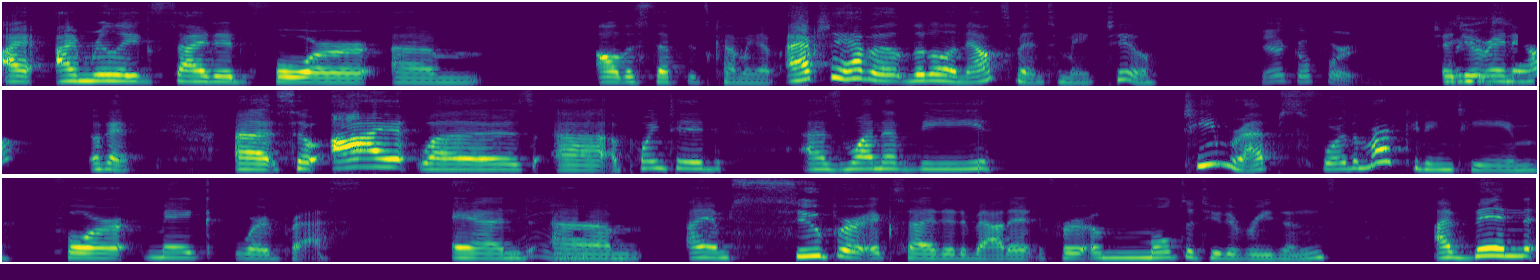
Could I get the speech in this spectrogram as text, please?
I I'm really excited for um all the stuff that's coming up. I actually have a little announcement to make too. Yeah, go for it. Should I do it right now? Okay. Uh, so I was uh, appointed as one of the team reps for the marketing team for Make WordPress. And Mm. um, I am super excited about it for a multitude of reasons. I've been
